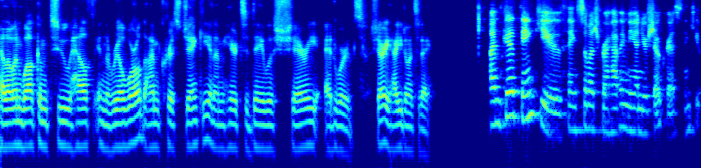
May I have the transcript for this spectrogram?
Hello and welcome to Health in the Real World. I'm Chris Jenke and I'm here today with Sherry Edwards. Sherry, how are you doing today? I'm good. Thank you. Thanks so much for having me on your show, Chris. Thank you.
